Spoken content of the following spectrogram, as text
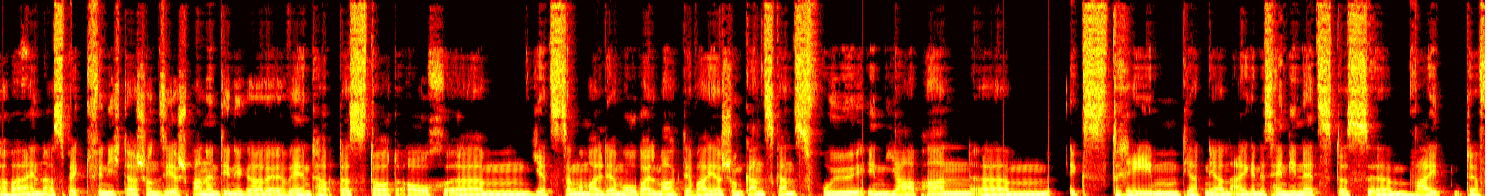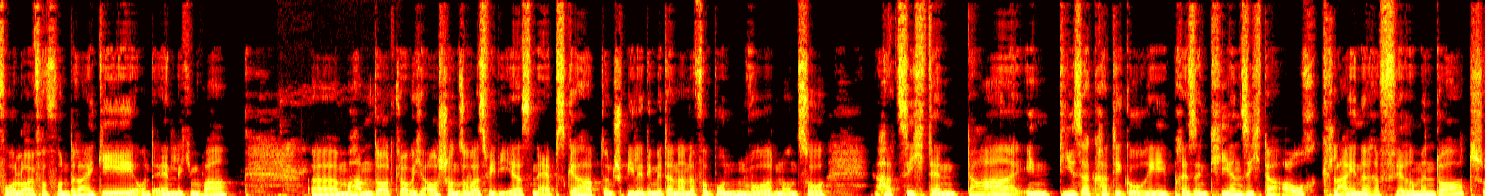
Aber einen Aspekt finde ich da schon sehr spannend, den ihr gerade erwähnt habt, dass dort auch ähm, jetzt, sagen wir mal, der Mobile-Markt, der war ja schon ganz, ganz früh in Japan ähm, extrem. Die hatten ja ein eigenes Handynetz, das ähm, weit der Vorläufer von 3G und ähnlichem war. Ähm, haben dort, glaube ich, auch schon sowas wie die ersten Apps gehabt und Spiele, die miteinander verbunden wurden und so. Hat sich denn da in dieser Kategorie, präsentieren sich da auch kleinere Firmen dort?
